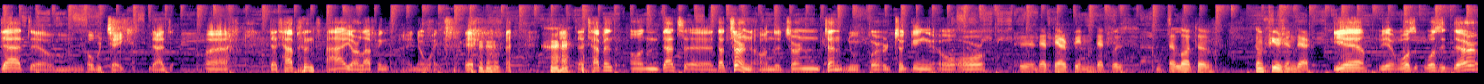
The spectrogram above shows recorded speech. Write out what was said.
that um, overtake that uh, that happened. Ah, you're laughing. I know why. that happened on that uh, that turn on the turn 10 you were talking or, or Uh, that hairpin, that was a lot of confusion there. yeah yeah was was it there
